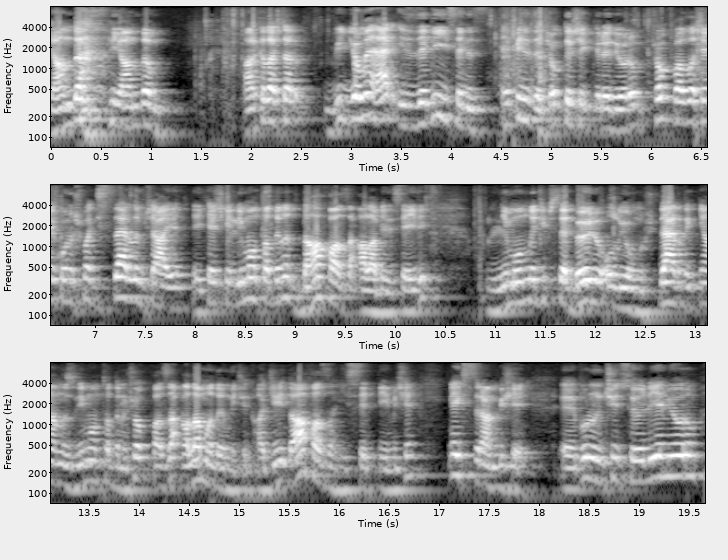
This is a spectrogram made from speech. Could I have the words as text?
Yandı, yandım. Arkadaşlar videomu eğer izlediyseniz hepinize çok teşekkür ediyorum. Çok fazla şey konuşmak isterdim şayet. E, Keşke limon tadını daha fazla alabilseydik. Limonlu cips de böyle oluyormuş derdik. Yalnız limon tadını çok fazla alamadığım için, acıyı daha fazla hissettiğim için ekstrem bir şey. E, bunun için söyleyemiyorum.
